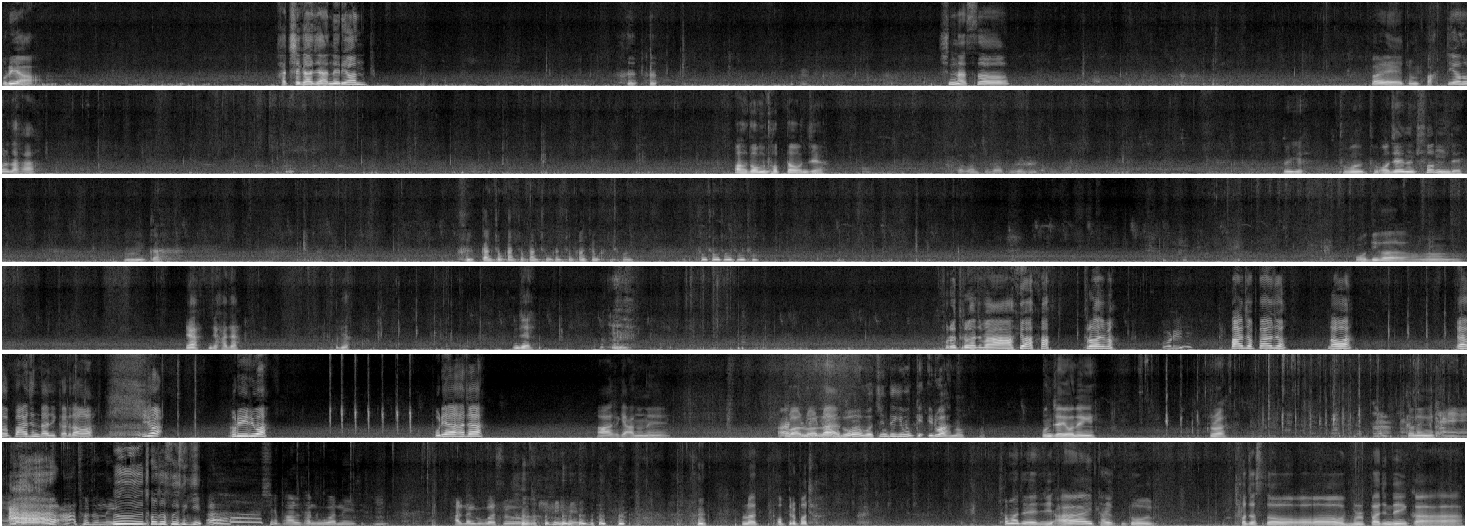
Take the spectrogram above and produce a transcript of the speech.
우리야 같이 가지 않으련? 신났어. 빨리 좀 막 뛰어놀다가. 아 너무 덥다 언제야 저번 주가 두 번째 이게 두번 두, 어제는 추웠는데. 그러니까. 깡총 깡총 깡총 깡총 깡총 깡총. 총총총총총 어디가 어. 야 이제 가자. 우리야 이제 풀에 들어가지 마. 야, 들어가지 마. 꼬리 빠져, 빠져. 나와. 야, 그거 빠진다니까. 나와. 이리 와. 보리 이리 와. 보리야, 가자. 아, 저기 안 오네. 이리 와, 이리 와. 라, 너뭐 찐득이 먹게. 이리 와, 너. 언제 연행해? 이리 와. 연행해. 아 젖었네 으, 젖었어, 이 새끼. 아 씨발 담그고 갔네 이 새끼. 발 담그고 갔어 올라 엎드려 뻗쳐. 쳐맞아야지. 아이 다또 젖었어. 어, 물 빠진다니까.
